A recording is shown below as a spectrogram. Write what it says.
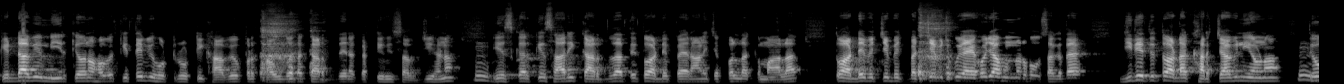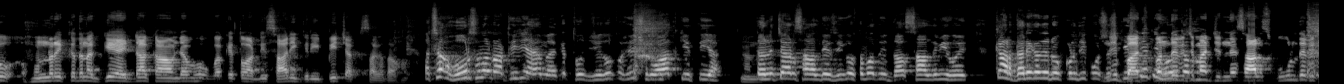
ਕਿੱਡਾ ਵੀ ਅਮੀਰ ਕਿਉਂ ਨਾ ਹੋਵੇ ਕਿਤੇ ਵੀ ਹੋਟ ਰੋਟੀ ਖਾਵੇ ਉੱਪਰ ਖਾਊਗਾ ਤਾਂ ਕਰਦ ਦੇ ਨਾਲ ਕੱਟੀ ਹੋਈ ਸਬਜ਼ੀ ਹਨਾ? ਹੂੰ। ਇਸ ਕਰਕੇ ਸਾਰੀ ਕਰਦ ਦਾ ਤੇ ਤੁਹਾਡੇ ਪੈਰਾਂ ਵਾਲੀ ਚੱਪਲ ਦਾ ਕਮਾਲ ਆ। ਤੁਹਾਡੇ ਵਿੱਚ ਵਿੱਚ ਬੱਚੇ ਵਿੱਚ ਕੋਈ ਇਹੋ ਜਿਹਾ ਹੁਨਰ ਹੋ ਸਕਦਾ ਹੈ ਜਿਹਦੇ ਤੇ ਤੁਹਾਡਾ ਖਰਚਾ ਵੀ ਨਹੀਂ ਆਉਣਾ ਤੇ ਉਹ ਹੁਨਰ ਇੱਕ ਦਿਨ ਅੱਗੇ ਐਡਾ ਕਾਮਯਾਬ ਹੋਊਗਾ ਕਿ ਤੁਹਾਡੀ ਸਾਰੀ ਗਰੀਬੀ ਚੱਕ ਸਕਦਾ ਉਹ। ਅੱਛਾ ਹੋਰ ਸਵਾਲ ਰਾਠੀ ਜੀ ਹੈ ਕਿ ਤੁ- ਜਦੋਂ ਤੁਸੀਂ ਸ਼ੁਰੂਆਤ ਕੀਤੀ ਆ। ਤਿੰਨ ਚਾਰ ਸਾਲ ਦੇ ਸੀਗੇ ਉਸ ਤੋਂ ਬਾਅਦ ਤੁਸੀਂ 10 ਸਾਲ ਦੇ ਵੀ ਹੋਏ ਘਰਦਿਆਂ ਨੇ ਕਦੇ ਰੋਕਣ ਦੀ ਕੋਸ਼ਿਸ਼ ਨਹੀਂ ਕੀਤੀ ਹੈ ਕਿ ਬਚਪਨ ਦੇ ਵਿੱਚ ਮੈਂ ਜਿੰਨੇ ਸਾਲ ਸਕੂਲ ਦੇ ਵਿੱਚ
